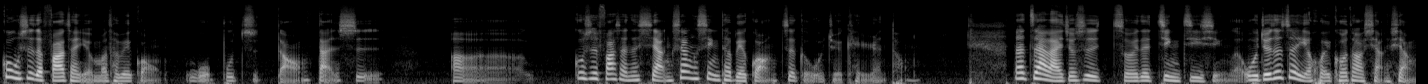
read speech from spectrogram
故事的发展有没有特别广，我不知道。但是，呃，故事发展的想象性特别广，这个我觉得可以认同。那再来就是所谓的竞技性了，我觉得这也回扣到想象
